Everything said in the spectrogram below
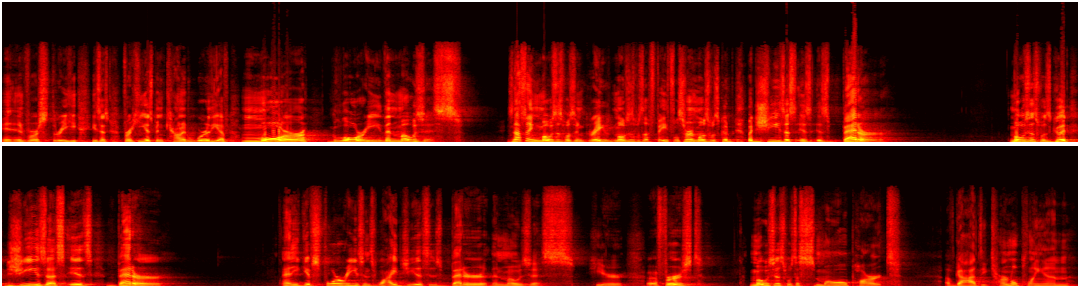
In, in, verse 3, he, he says, For he has been counted worthy of more glory than Moses. He's not saying Moses wasn't great, Moses was a faithful servant, Moses was good, but Jesus is, is better. Moses was good, Jesus is better. And he gives four reasons why Jesus is better than Moses here. Uh, first, Moses was a small part of God's eternal plan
